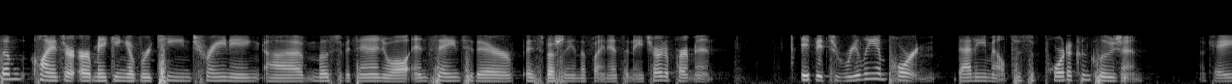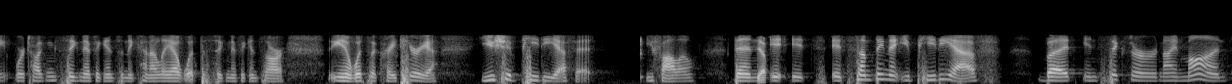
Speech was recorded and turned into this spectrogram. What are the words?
Some clients are, are making a routine training, uh, most of it's annual, and saying to their, especially in the finance and HR department, if it's really important that email to support a conclusion, okay, we're talking significance, and they kind of lay out what the significance are, you know, what's the criteria. You should PDF it. You follow? Then Yep. it, it's it's something that you PDF, but in six or nine months,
